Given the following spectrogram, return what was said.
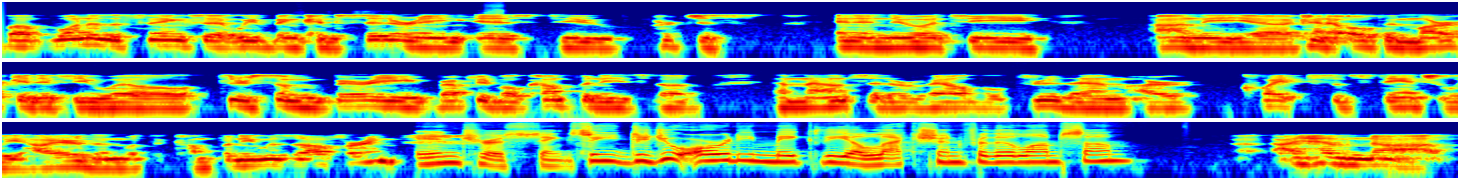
but one of the things that we've been considering is to purchase an annuity on the uh, kind of open market, if you will, through some very reputable companies. The amounts that are available through them are quite substantially higher than what the company was offering. Interesting. So, did you already make the election for the lump sum? I have not.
